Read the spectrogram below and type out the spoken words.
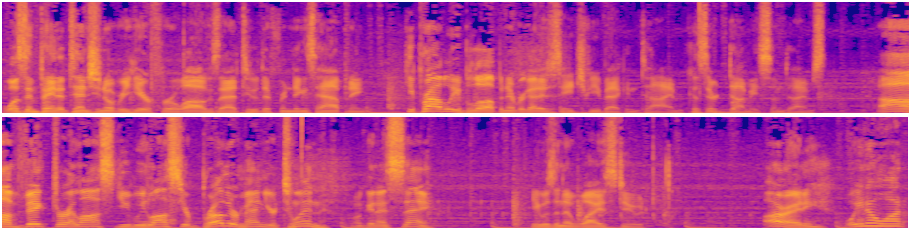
wasn't paying attention over here for a while because I had two different things happening. He probably blew up and never got his HP back in time because they're dummies sometimes. Ah, Victor, I lost you. We lost your brother, man, your twin. What can I say? He wasn't a wise dude. Alrighty. Well, you know what?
